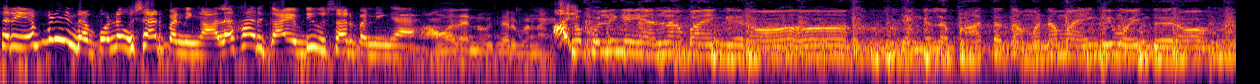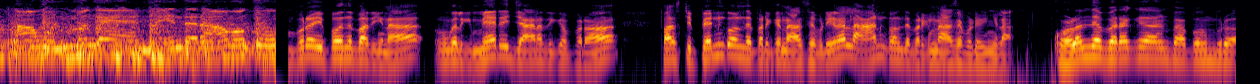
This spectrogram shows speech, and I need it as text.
சரி எப்படி இந்த பொண்ணை உஷார் பண்ணீங்க? அழகா இருக்கா? எப்படி உஷார் பண்ணீங்க? அவங்க தான் என்ன ஷேர் பண்ணாங்க. புள்ளிங்க எல்லாம் பயங்கரம். எங்களை பார்த்த தமன்னா மயங்கி ஓய்ந்துரும். நான் உண்மைங்க ப்ரோ இப்போ வந்து பார்த்தீங்கன்னா உங்களுக்கு மேரேஜ் ஆனதுக்கு அப்புறம் ஃபர்ஸ்ட் பெண் குழந்தை பிறக்கணும்னு ஆசைப்படுவீங்களா? இல்லை ஆண் குழந்தை பிறக்கணும்னு ஆசைப்படுவீங்களா? குழந்தை பிறக்கான்னு பார்ப்போம் ப்ரோ.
